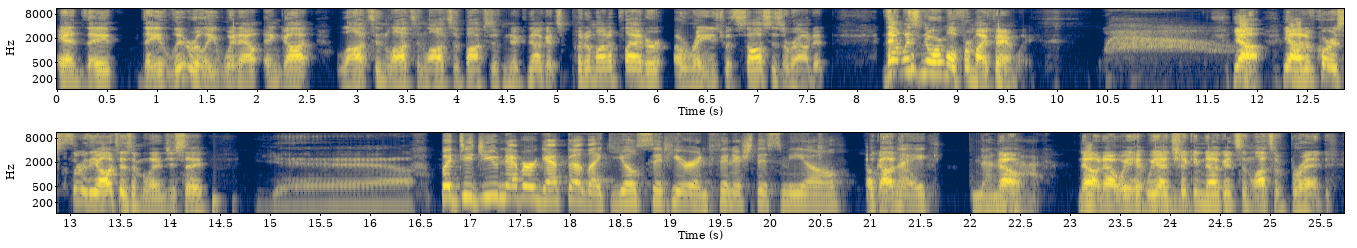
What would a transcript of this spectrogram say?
and they they literally went out and got lots and lots and lots of boxes of McNuggets, put them on a platter, arranged with sauces around it. That was normal for my family. Wow. Yeah, yeah, and of course through the autism lens, you say, yeah. But did you never get the like you'll sit here and finish this meal? Oh God, no. like none No. of that. no, no. We had, we had Mm. chicken nuggets and lots of bread.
